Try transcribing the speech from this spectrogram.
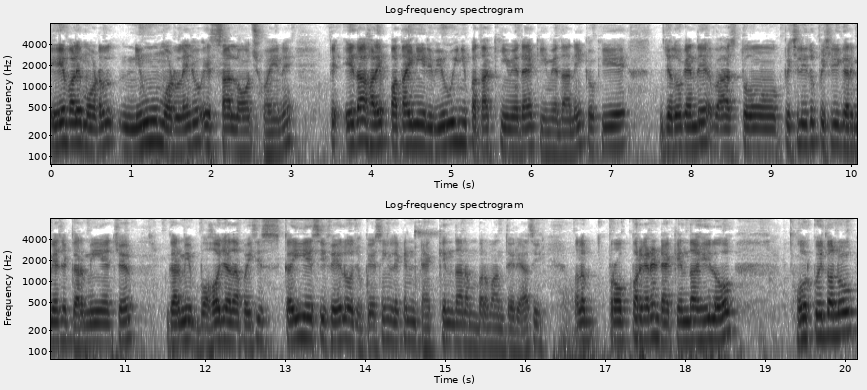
ਇਹ ਵਾਲੇ ਮਾਡਲ ਨਿਊ ਮਾਡਲ ਨੇ ਜੋ ਇਸ ਸਾਲ ਲਾਂਚ ਹੋਏ ਨੇ, ਤੇ ਇਹਦਾ ਹਲੇ ਪਤਾ ਹੀ ਨਹੀਂ ਰਿਵਿਊ ਹੀ ਨਹੀਂ ਪਤਾ ਕਿਵੇਂ ਦਾ ਹੈ, ਕਿਵੇਂ ਦਾ ਨਹੀਂ, ਕਿਉਂਕਿ ਇਹ ਜਦੋਂ ਕਹਿੰਦੇ ਅੱਜ ਤੋਂ ਪਿਛਲੀ ਤੋਂ ਪਿਛਲੀ ਗਰਮੀਆਂ 'ਚ ਗਰਮੀਆਂ 'ਚ ਗਰਮੀ ਬਹੁਤ ਜ਼ਿਆਦਾ ਪਈ ਸੀ, ਕਈ ਏਸੀ ਫੇਲ ਹੋ ਚੁੱਕੇ ਸੀ, ਲੇਕਿਨ ਡੈਕਿਨ ਦਾ ਨੰਬਰ 1 ਤੇ ਰਿਹਾ ਸੀ। ਮਤਲਬ ਪ੍ਰੋਪਰ ਕਹਿੰਦੇ ਡੈਕਿਨ ਦਾ ਹੀ ਲੋ ਹੋਰ ਕੋਈ ਤੁਹਾਨੂੰ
